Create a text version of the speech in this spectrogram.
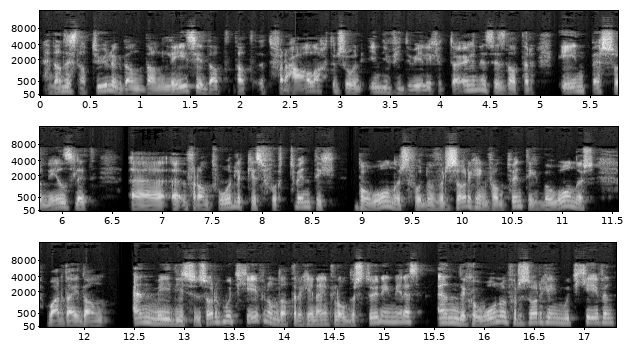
En dat is natuurlijk, dan, dan lees je dat, dat het verhaal achter zo'n individuele getuigenis is dat er één personeelslid uh, verantwoordelijk is voor twintig bewoners, voor de verzorging van twintig bewoners, waar dat je dan en medische zorg moet geven, omdat er geen enkele ondersteuning meer is, en de gewone verzorging moet geven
